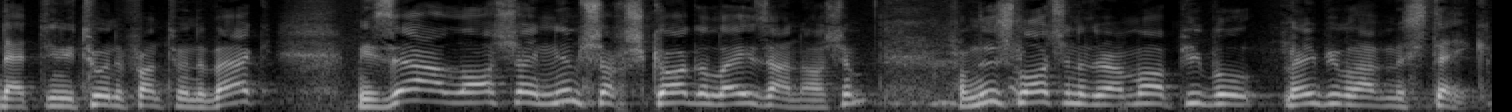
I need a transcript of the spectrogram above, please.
that you need two in the front, two in the back. From this lashon of the Ramah, people, many people have a mistake.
